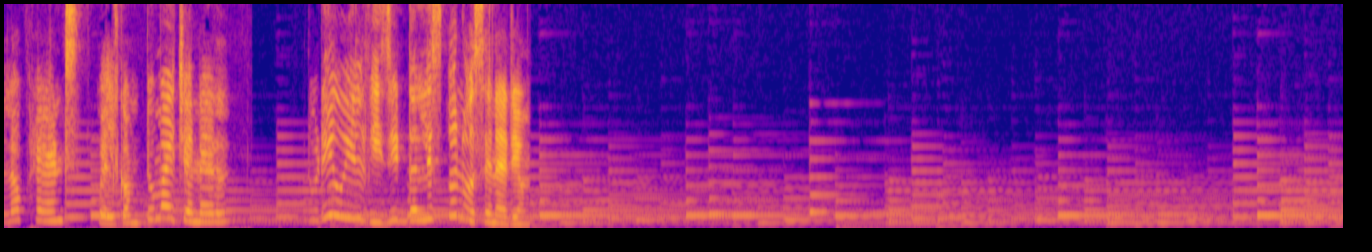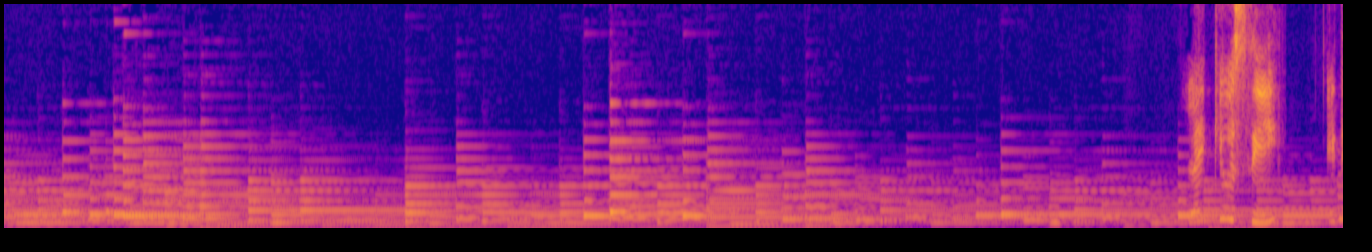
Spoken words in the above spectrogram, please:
Hello friends, welcome to my channel. Today we will visit the Lisbon Oceanarium. Like you see, it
